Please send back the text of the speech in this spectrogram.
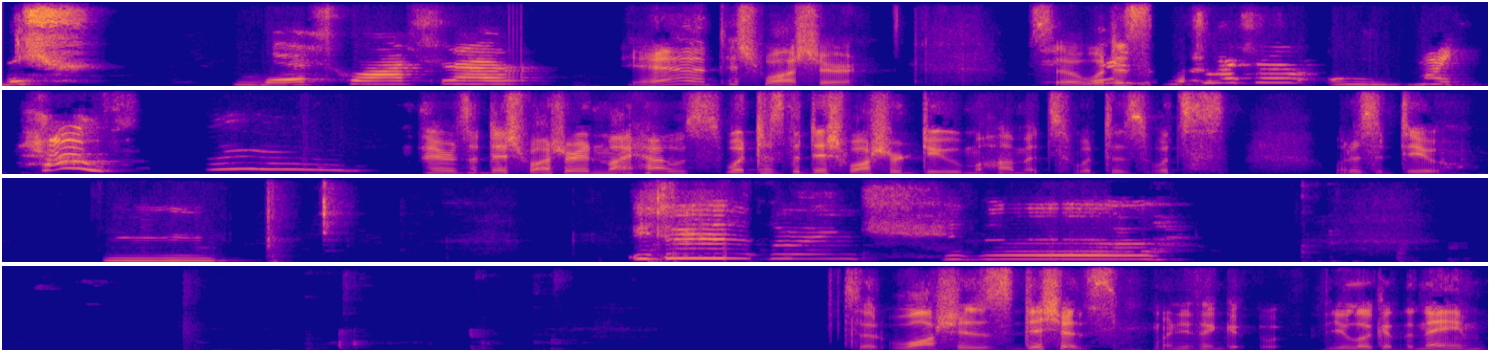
Dish, dishwasher. Yeah, dishwasher. So what There's is dishwasher in my house? Mm. there's a dishwasher in my house. What does the dishwasher do, Mohammed? What does what's what does it do? Mm. It is doing the So it washes dishes. When you think you look at the name,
